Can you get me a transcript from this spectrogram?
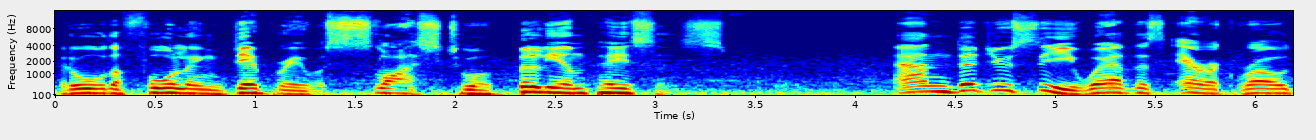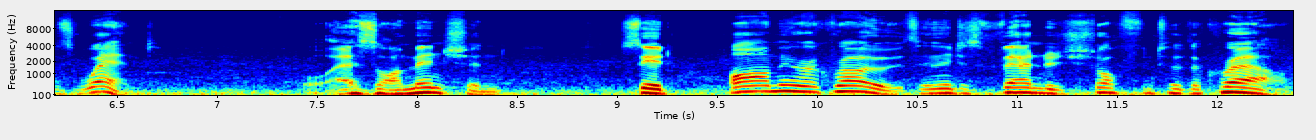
but all the falling debris was sliced to a billion pieces. And did you see where this Eric Rhodes went? Well, as I mentioned, said, I'm Eric Rhodes, and then just vanished off into the crowd.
